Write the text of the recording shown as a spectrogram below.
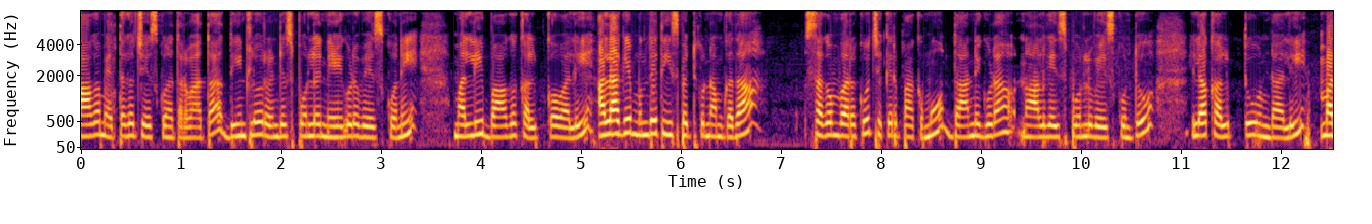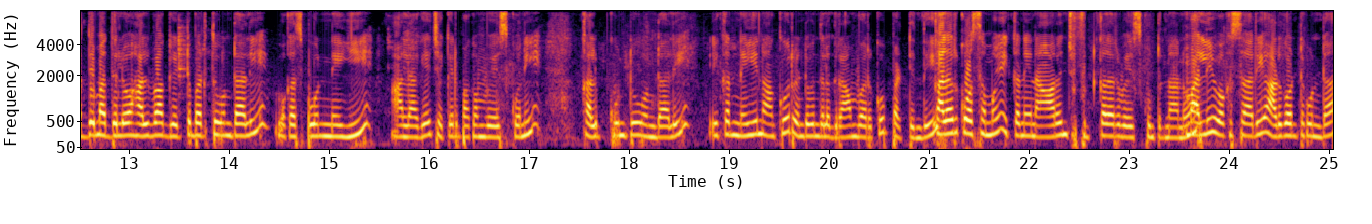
బాగా మెత్తగా చేసుకున్న తర్వాత దీంట్లో రెండు స్పూన్ల నెయ్యి కూడా వేసుకొని మళ్ళీ బాగా కలుపుకోవాలి. అలాగే ముందే తీసి పెట్టుకున్నాం కదా సగం వరకు చక్కెర పాకము దాన్ని కూడా నాలుగైదు స్పూన్లు వేసుకుంటూ ఇలా కలుపుతూ ఉండాలి. మధ్య మధ్యలో హల్వా గట్టిపడుతూ ఉండాలి. ఒక స్పూన్ నెయ్యి అలాగే చక్కెర పాకం వేసుకొని కలుపుకుంటూ ఉండాలి. ఇక్కడ నెయ్యి నాకు రెండు వందల గ్రామ్ వరకు పట్టింది. కలర్ కోసము ఇక్కడ నేను ఆరెంజ్ ఫుడ్ కలర్ వేసుకుంటున్నాను. మళ్ళీ ఒకసారి అడగొట్టకుండా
